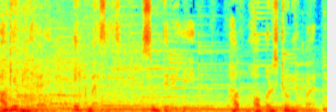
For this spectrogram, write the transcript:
आगे भी है एक मैसेज। सुनते रहिए हब हॉपर स्टूडियो पर।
